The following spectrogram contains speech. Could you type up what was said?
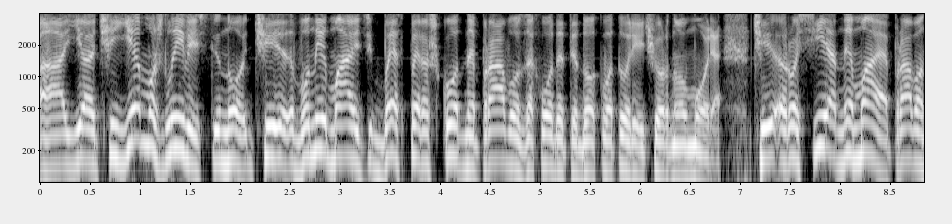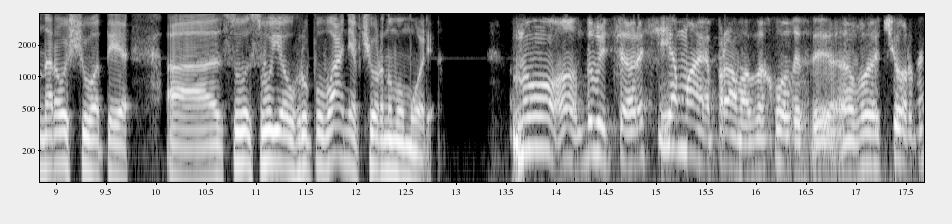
А чи є можливість, ну чи вони мають безперешкодне право заходити до акваторії Чорного моря? Чи Росія не має права нарощувати а, своє угрупування в Чорному морі? Ну, дивіться, Росія має право заходити е, в Чорне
